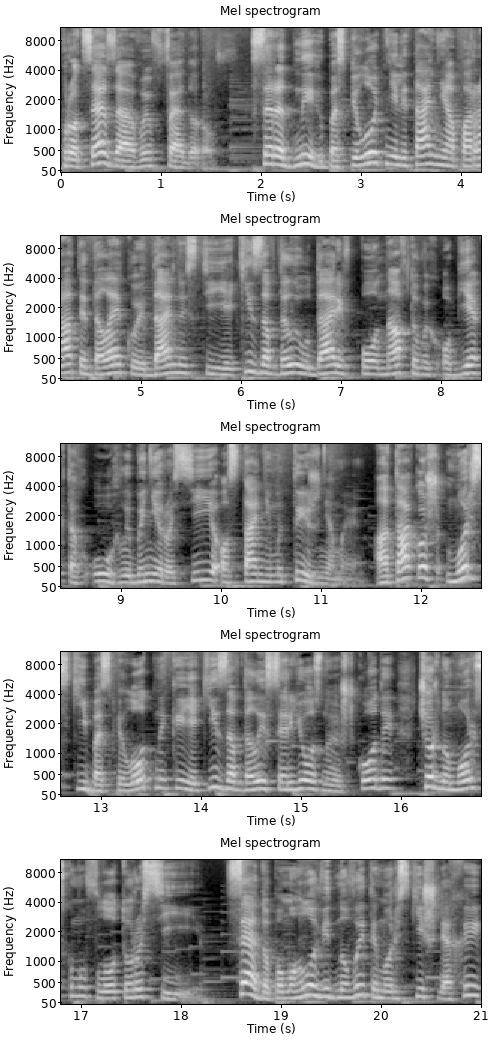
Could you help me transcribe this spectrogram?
Про це заявив Федоров. Серед них безпілотні літальні апарати далекої дальності, які завдали ударів по нафтових об'єктах у глибині Росії останніми тижнями, а також морські безпілотники, які завдали серйозної шкоди Чорноморському флоту Росії. Це допомогло відновити морські шляхи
